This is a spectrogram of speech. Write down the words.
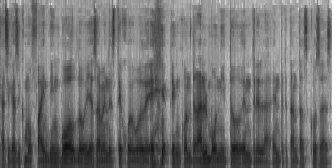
casi casi como Finding Waldo, ya saben, este juego de, encontrar el monito entre, entre tantas cosas,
